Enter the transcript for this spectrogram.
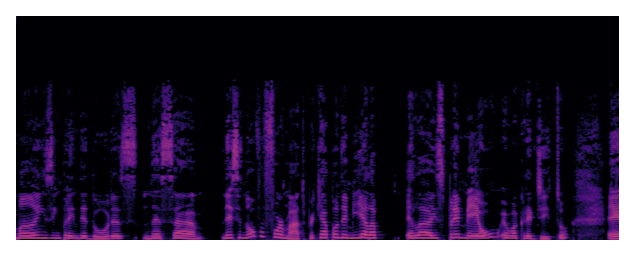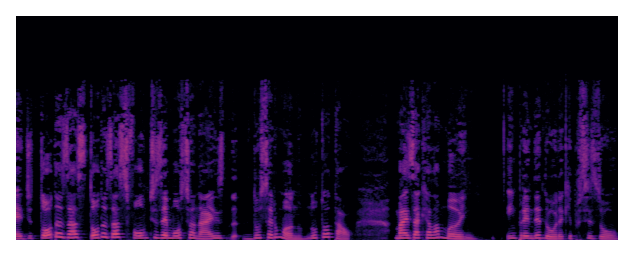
mães empreendedoras nessa nesse novo formato, porque a pandemia ela ela espremeu, eu acredito, é, de todas as todas as fontes emocionais do ser humano, no total. Mas aquela mãe empreendedora que precisou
